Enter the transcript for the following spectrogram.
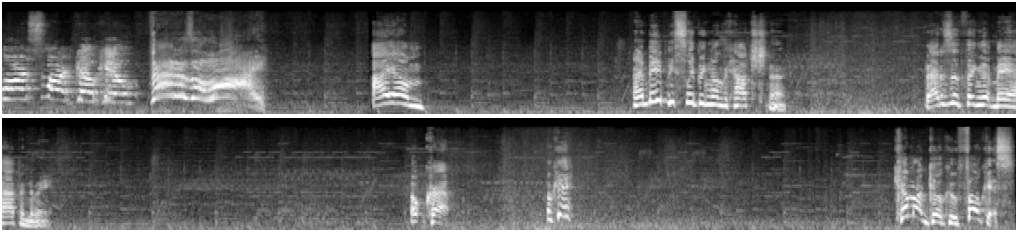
Born smart, Goku. That is a lie! I, um. I may be sleeping on the couch tonight. That is a thing that may happen to me. Oh, crap. Okay. Come on, Goku, focus.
